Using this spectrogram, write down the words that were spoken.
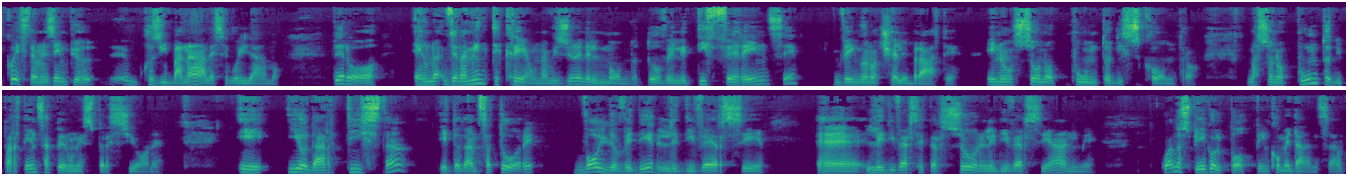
questo è un esempio eh, così banale, se vogliamo, però una, veramente crea una visione del mondo dove le differenze vengono celebrate e non sono punto di scontro, ma sono punto di partenza per un'espressione. E io da artista e da danzatore voglio vedere le diverse, eh, le diverse persone, le diverse anime. Quando spiego il popping come danza,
